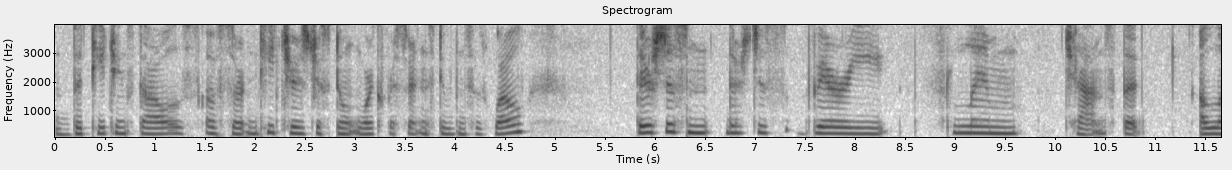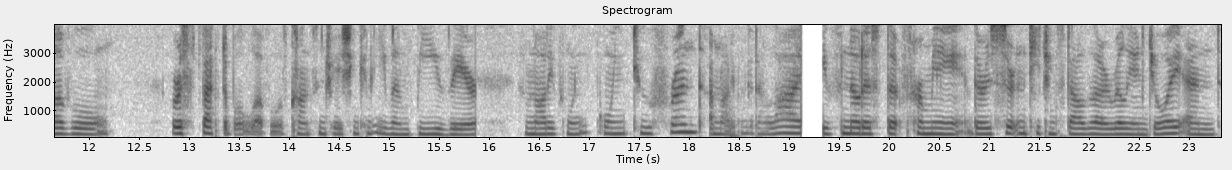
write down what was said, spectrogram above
the teaching styles of certain teachers just don't work for certain students as well, there's just there's just very slim chance that a level respectable level of concentration can even be there I'm not even going to front, I'm not even gonna lie. I've noticed that for me, there's certain teaching styles that I really enjoy, and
